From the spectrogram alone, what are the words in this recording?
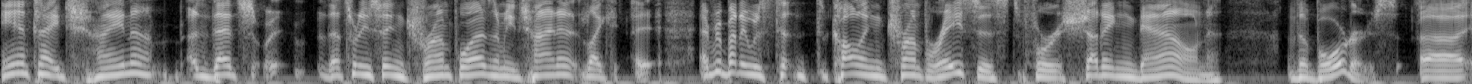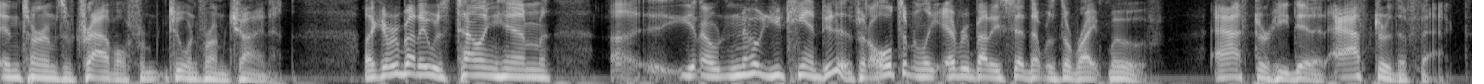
anti-China. That's that's what he's saying. Trump was. I mean, China. Like everybody was t- calling Trump racist for shutting down the borders uh, in terms of travel from to and from China. Like everybody was telling him, uh, you know, no, you can't do this. But ultimately, everybody said that was the right move after he did it, after the fact.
